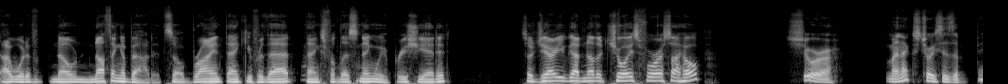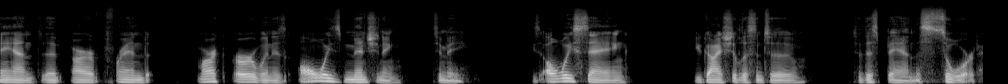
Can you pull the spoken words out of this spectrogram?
I would have known nothing about it. So Brian, thank you for that. Thanks for listening. We appreciate it. So Jerry, you've got another choice for us, I hope. Sure. My next choice is a band that our friend Mark Irwin is always mentioning to me. He's always saying, "You guys should listen to to this band, The Sword."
